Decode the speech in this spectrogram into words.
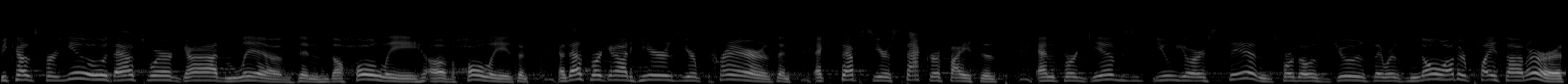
because for you, that's where God lives in the Holy of Holies. And, and that's where God hears your prayers and accepts your sacrifices and forgives you your sins. For those Jews, there was no other place on earth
